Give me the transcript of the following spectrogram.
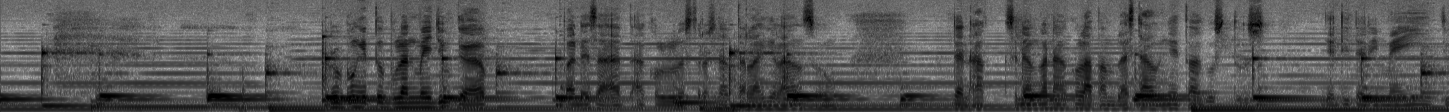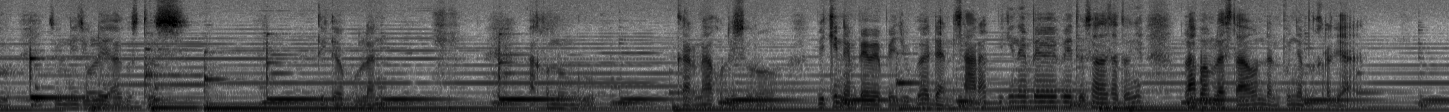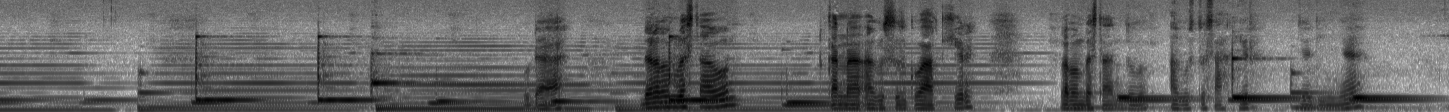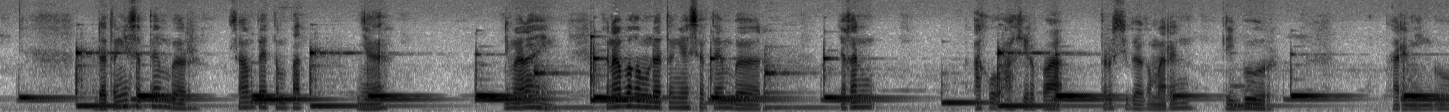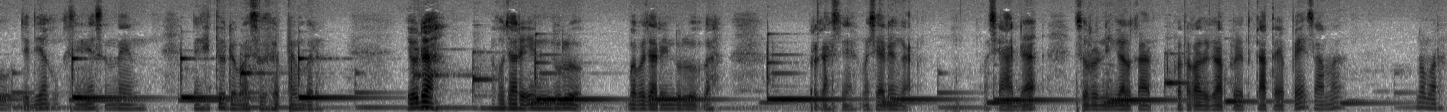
berhubung itu bulan Mei juga pada saat aku lulus terus daftar lagi langsung dan aku, sedangkan aku 18 tahunnya itu Agustus. Jadi dari Mei itu Juni Juli Agustus. Tiga bulan aku nunggu. Karena aku disuruh bikin MPWP juga dan syarat bikin MPWP itu salah satunya 18 tahun dan punya pekerjaan. Udah udah 18 tahun. Karena Agustusku akhir 18 tahun tuh Agustus akhir jadinya. Datangnya September sampai tempatnya dimarahin. Kenapa kamu datangnya September? Ya kan aku akhir pak. Terus juga kemarin libur hari minggu. Jadi aku ke sini senin. Dan itu udah masuk september. Ya udah aku cariin dulu. Bapak cariin dulu lah berkasnya. Masih ada nggak? Masih ada suruh ninggal kata-kata KTP sama nomor.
